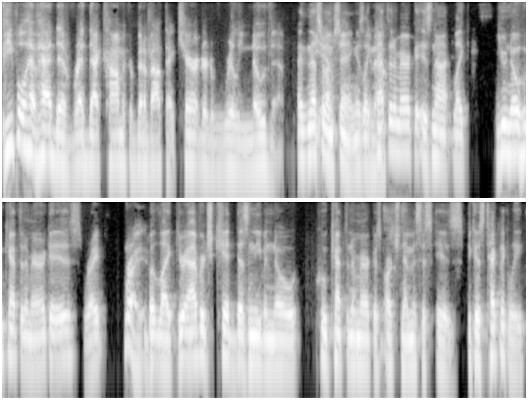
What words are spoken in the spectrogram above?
People have had to have read that comic or been about that character to really know them. And that's what I'm saying is like You know? Captain America is not like you know who Captain America is, right? Right. but like your average kid doesn't even know who Captain America's arch nemesis is because technically,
